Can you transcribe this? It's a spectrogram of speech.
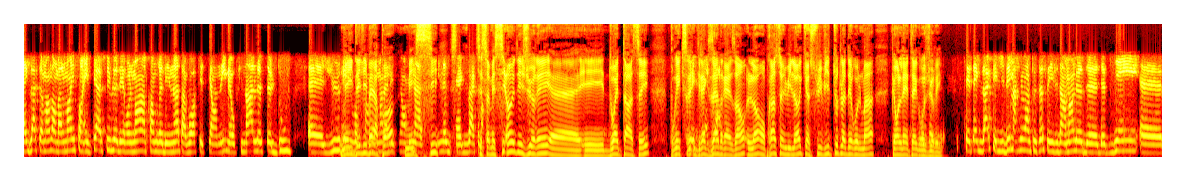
Exactement. Normalement, ils sont invités à suivre le déroulement, à prendre des notes, à voir qu'est-ce qu'il y en est. Mais au final, le seul 12 euh, mais ils délibèrent pas. Mais si, c'est ça. Mais si un des jurés euh, doit être tassé pour X, Y, Z raison, là, on prend celui-là qui a suivi tout le déroulement, puis on l'intègre au jury. C'est exact. Et l'idée, Mario, dans tout ça, c'est évidemment là, de, bien euh,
